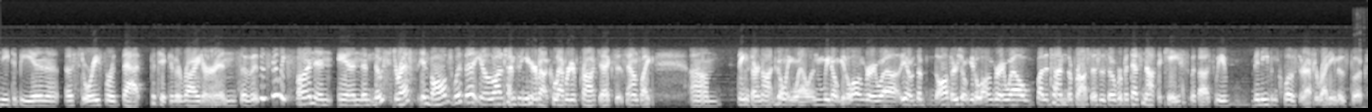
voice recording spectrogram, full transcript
need to be in a, a story for that particular writer. And so it was really fun and and no stress involved with it. You know a lot of times when you hear about collaborative projects it sounds like um things are not going well and we don't get along very well. You know, the, the authors don't get along very well by the time the process is over, but that's not the case with us. We've been even closer after writing those books.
